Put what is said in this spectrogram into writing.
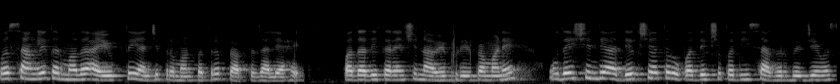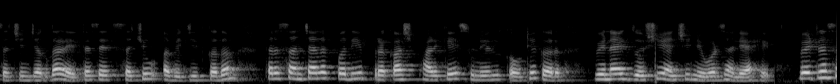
व सांगली धर्मादाय आयुक्त यांचे प्रमाणपत्र प्राप्त झाले आहे. पदाधिकाऱ्यांची नावे पुढीलप्रमाणे. उदय शिंदे अध्यक्ष तर उपाध्यक्षपदी सागर बिर्जे व सचिन जगदाळे तसेच सचिव अभिजित कदम तर संचालकपदी प्रकाश फाळके सुनील कवठेकर विनायक जोशी यांची निवड झाली आहे. वेटरन्स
